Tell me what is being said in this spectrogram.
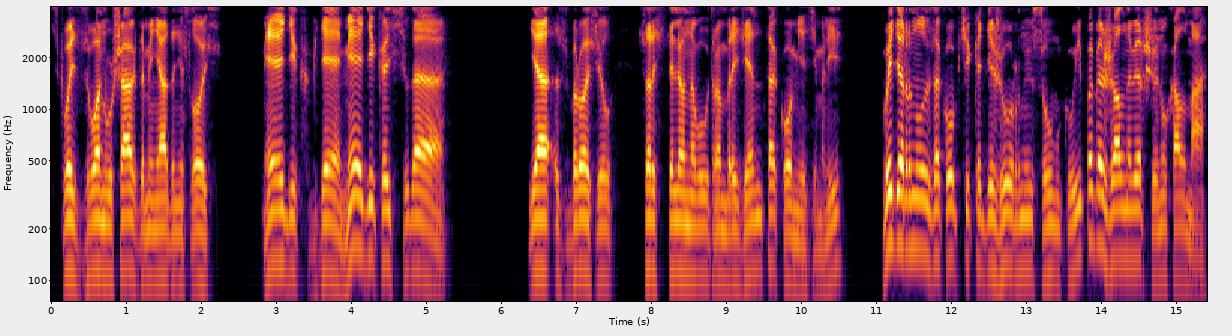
Сквозь звон в ушах до меня донеслось «Медик где? Медика сюда!» Я сбросил с расстеленного утром брезента комья земли, выдернул из окопчика дежурную сумку и побежал на вершину холма.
